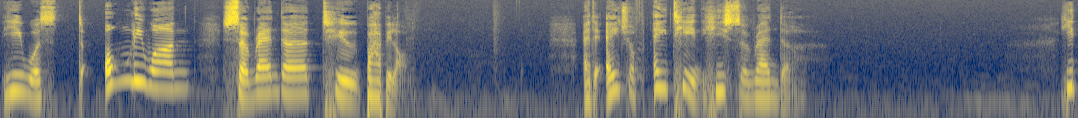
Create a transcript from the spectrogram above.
He was the only one surrendered to Babylon. At the age of 18, he surrendered. He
